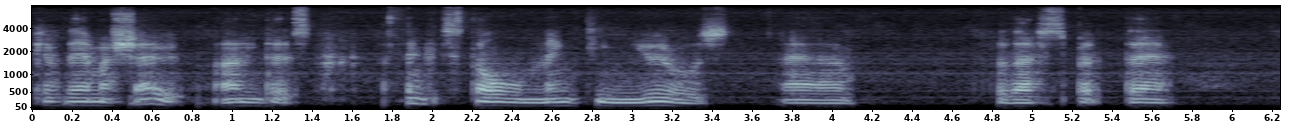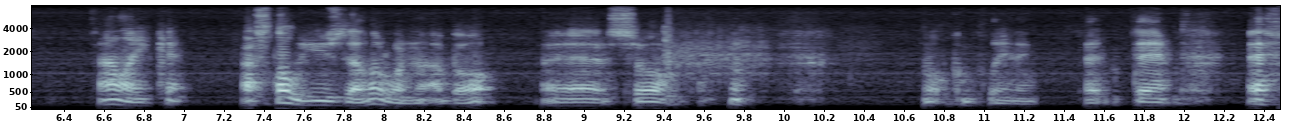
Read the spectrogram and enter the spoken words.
give them a shout. And it's, I think it's still 19 euros uh, for this, but uh, I like it. I still use the other one that I bought, uh, so not complaining. But uh, if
